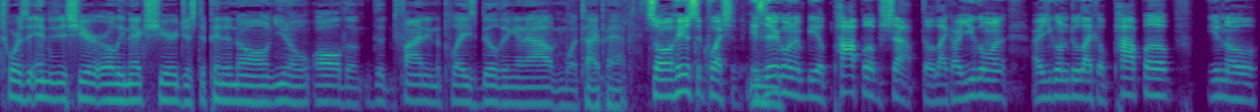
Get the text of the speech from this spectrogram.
towards the end of this year, early next year, just depending on you know all the the finding the place, building it out, and what type happens. So here's the question: Is Mm-hmm. there going to be a pop up shop though? Like, are you going? Are you going to do like a pop up? You know,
